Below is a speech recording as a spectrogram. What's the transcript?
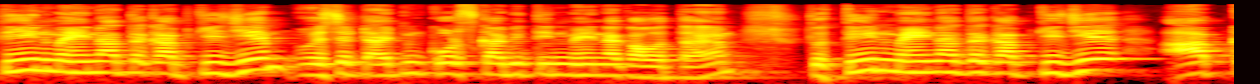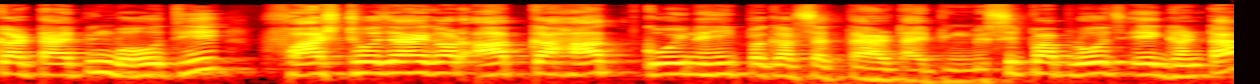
तीन महीना तक आप कीजिए। वैसे टाइपिंग कोर्स का भी तीन महीना का होता है। तो तीन महीना तक आप कीजिए आपका टाइपिंग बहुत ही फास्ट हो जाएगा और आपका हाथ कोई नहीं पकड़ सकता है टाइपिंग में। सिर्फ़ आप रोज़ एक घंटा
